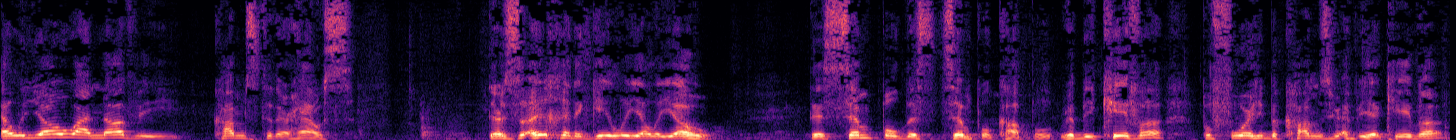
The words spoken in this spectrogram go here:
Eliyahu Anavi comes to their house. There's Eichel Gili. This simple, this simple couple, Rabbi Kiva, before he becomes Rabbi Akiva,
